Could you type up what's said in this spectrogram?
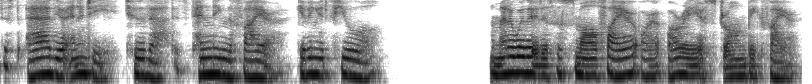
Just add your energy to that. It's tending the fire, giving it fuel. No matter whether it is a small fire or already a strong big fire,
